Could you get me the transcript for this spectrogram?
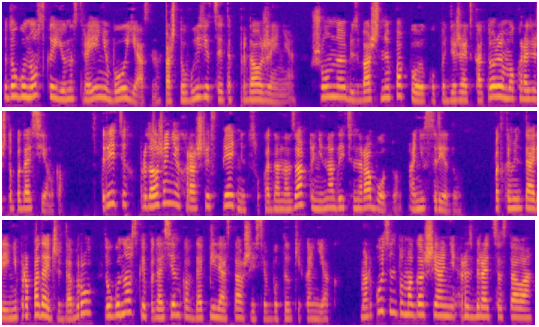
по Долгуновской ее настроению было ясно, во что выльется это продолжение. Шумную, безбашенную попойку, поддержать которую мог разве что Подосенков. В-третьих, продолжение хороши в пятницу, когда на завтра не надо идти на работу, а не в среду. Под комментарии «Не пропадать же добро» Долгуновская и Подосенков допили оставшийся в бутылке коньяк. Маркузин, помогавший Анне разбирать со стола,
